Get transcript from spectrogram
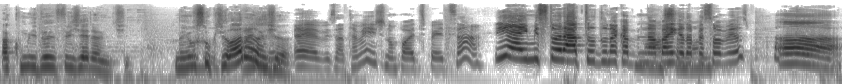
a comida e o refrigerante. Nem o suco de laranja. É, exatamente, não pode desperdiçar. E aí misturar tudo na, cab- na Nossa, barriga da pessoa mesmo? Ah,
